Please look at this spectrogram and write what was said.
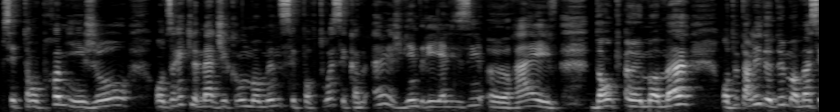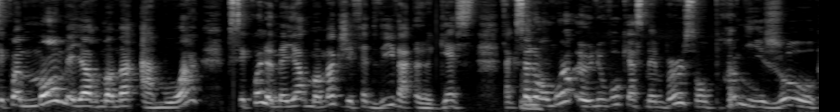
c'est ton premier jour. On dirait que le magical moment, c'est pour toi. C'est comme, hein, je viens de réaliser un rêve. Donc, un moment, on peut parler de deux moments. C'est quoi mon meilleur moment à moi? Puis c'est quoi le meilleur moment que j'ai fait vivre à un guest? Fait que selon moi, un nouveau cast member, son premier jour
